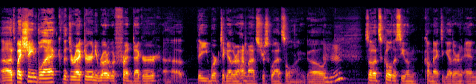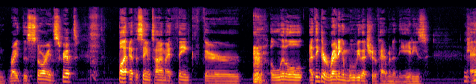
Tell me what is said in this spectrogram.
Uh, it's by Shane Black, the director, and he wrote it with Fred Dekker. Uh, they worked together on Monster Squad so long ago. Mm-hmm. So it's cool to see them come back together and, and write this story and script. But at the same time, I think they're a little. I think they're writing a movie that should have happened in the 80s. Maybe that's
